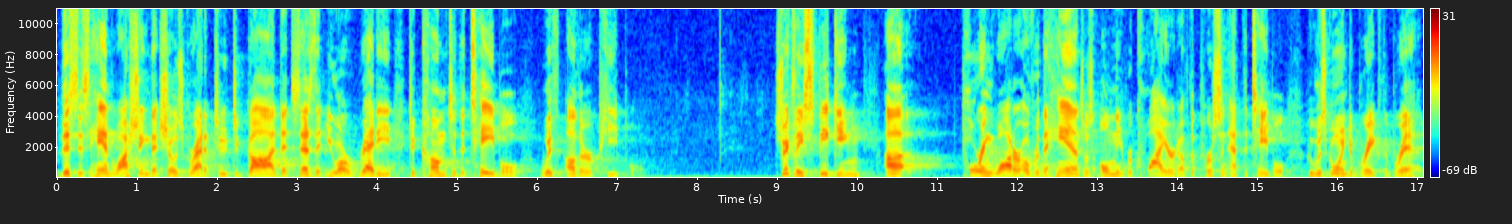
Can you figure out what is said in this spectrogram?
This is hand washing that shows gratitude to God, that says that you are ready to come to the table with other people. Strictly speaking, uh, pouring water over the hands was only required of the person at the table who was going to break the bread.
